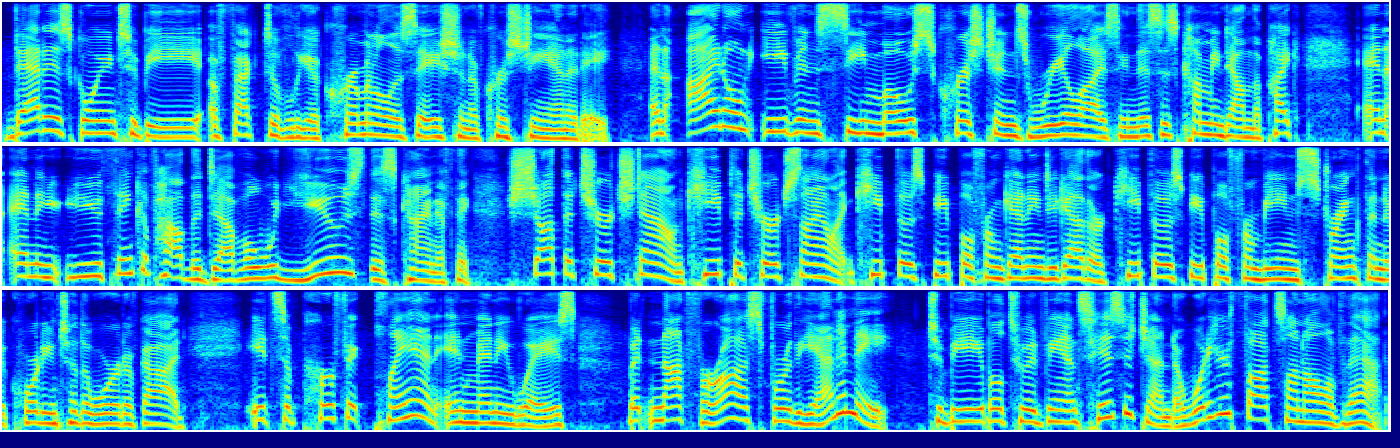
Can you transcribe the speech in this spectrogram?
that is going to be effectively a criminalization of Christianity. And I don't even see most Christians realizing this is coming down the pike. And and you think of how the devil would use this kind of thing. Shut the church down, keep the church silent, keep those people from getting together, keep those people from being strengthened according to the word of God. It's a perfect plan in many ways, but not for us, for the enemy to be able to advance his agenda. What are your thoughts on all of that?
